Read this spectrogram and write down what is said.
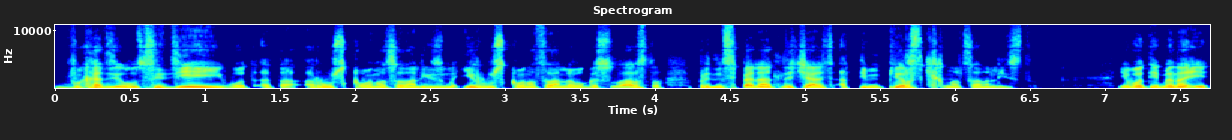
выходил с идеей вот это русского национализма и русского национального государства, принципиально отличались от имперских националистов. И вот именно, и,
